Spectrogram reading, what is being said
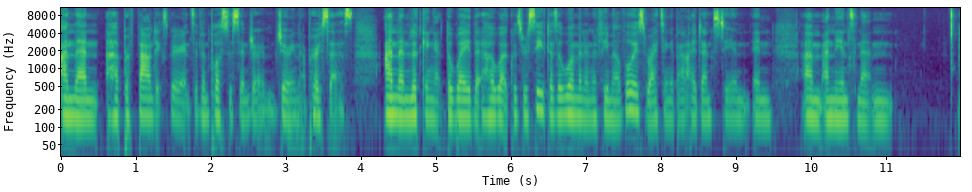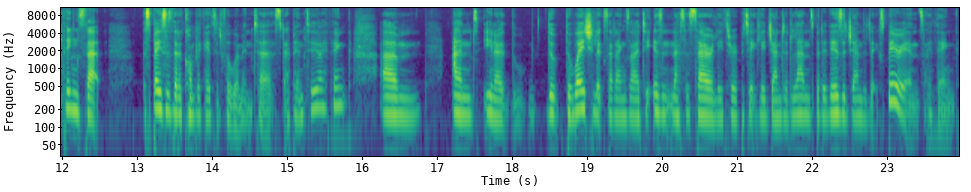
and then her profound experience of imposter syndrome during that process, and then looking at the way that her work was received as a woman and a female voice writing about identity and in um, and the internet and things that spaces that are complicated for women to step into, I think. Um, and you know the the way she looks at anxiety isn't necessarily through a particularly gendered lens, but it is a gendered experience. I think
